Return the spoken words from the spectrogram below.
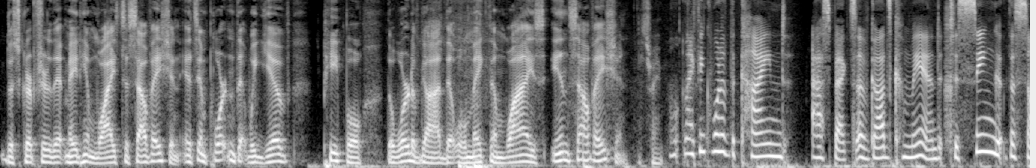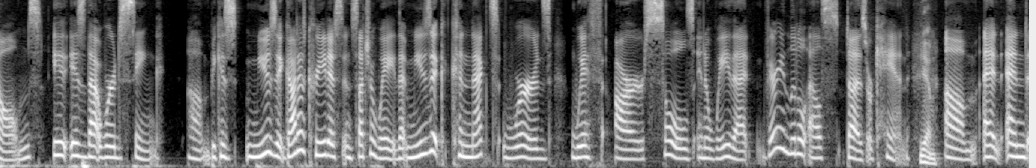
the scripture that made him wise to salvation it's important that we give people the word of god that will make them wise in salvation That's right. Well, and I think one of the kind aspects of God's command to sing the Psalms is, is that word sing. Um, because music, God has created us in such a way that music connects words with our souls in a way that very little else does or can. Yeah. Um, and and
